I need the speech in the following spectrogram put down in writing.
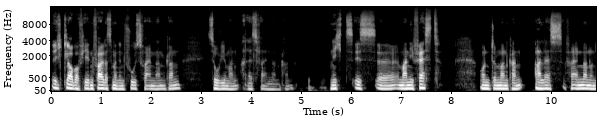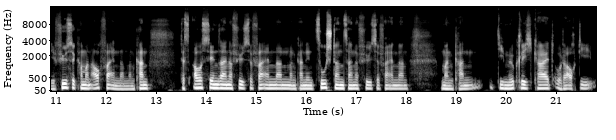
Ich glaube auf jeden Fall, dass man den Fuß verändern kann, so wie man alles verändern kann. Nichts ist äh, manifest und man kann alles verändern und die Füße kann man auch verändern. Man kann das Aussehen seiner Füße verändern, man kann den Zustand seiner Füße verändern, man kann die Möglichkeit oder auch die,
